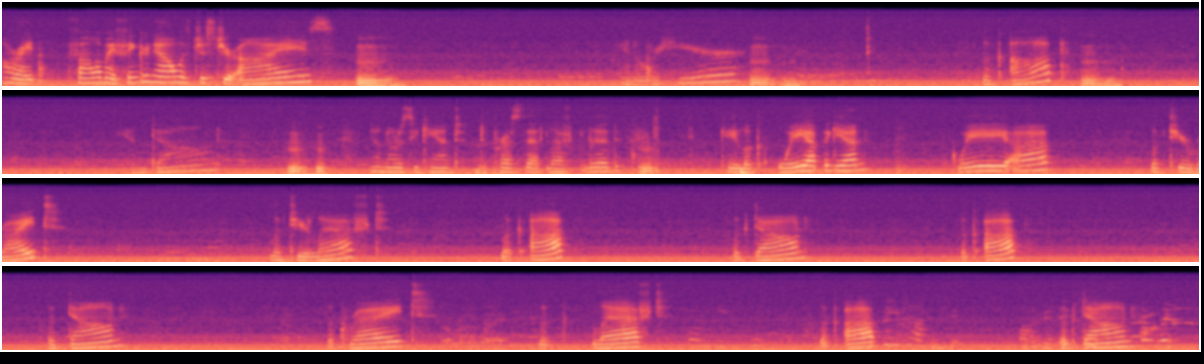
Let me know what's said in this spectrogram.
All right, follow my finger now with just your eyes. Mm-hmm. And over here, Mm-hmm. look up Mm-hmm. and down. Mm-hmm. You'll notice he can't depress that left lid. Mm. Okay, look way up again. Look way up. Look to your right. Look to your left. Look up. Look down. Look up. Look down. Look right. Look left. Look up. Look down.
